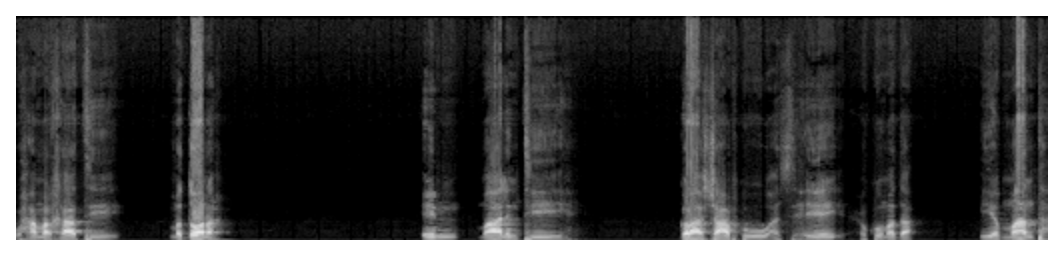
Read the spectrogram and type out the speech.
Waxaa markhaati madoona in maalintii golaha shacabku uu ansixiyey xukuumadda iyo maanta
